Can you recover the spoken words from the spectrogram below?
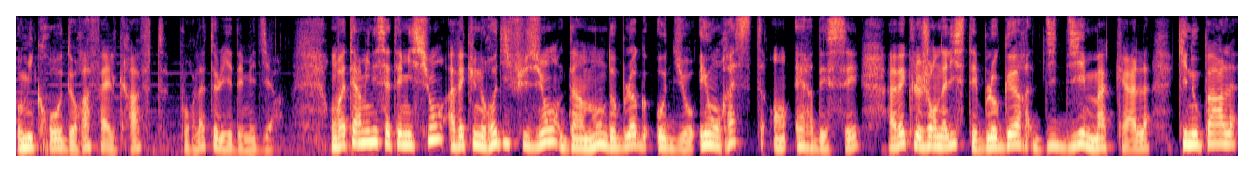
au micro de Raphaël Kraft pour l'atelier des médias. On va terminer cette émission avec une rediffusion d'un mondoblog audio et on reste en RDC avec le journaliste et blogueur Didier Macal qui nous parle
